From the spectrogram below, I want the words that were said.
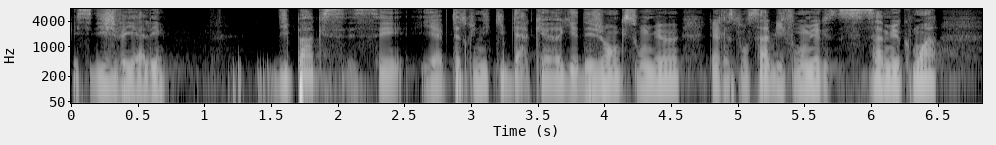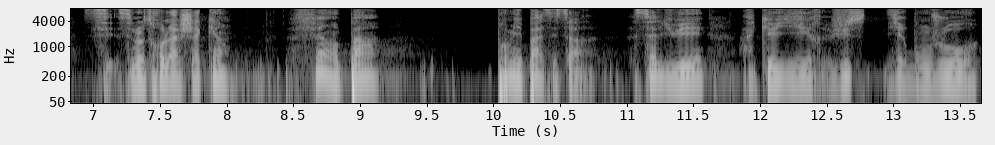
et s'est dit, je vais y aller dis pas que c'est, il y a peut-être une équipe d'accueil, il y a des gens qui sont mieux, les responsables, ils font mieux, ça mieux que moi. C'est notre rôle à chacun. Fais un pas. Premier pas, c'est ça. Saluer, accueillir, juste dire bonjour,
